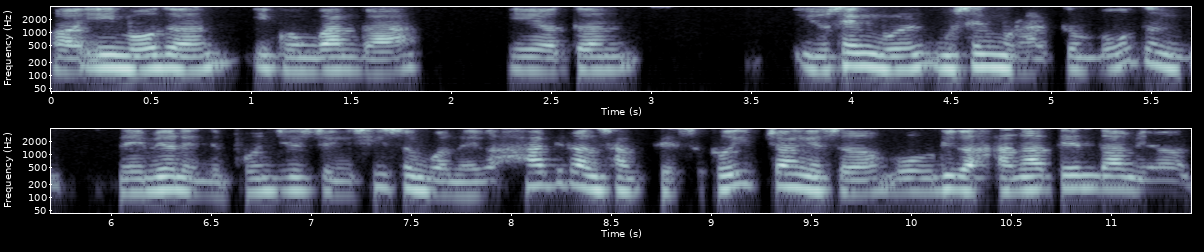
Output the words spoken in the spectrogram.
어, 이 모든 이 공간과 이 어떤 유생물, 무생물 할 것 모든 내면에 있는 본질적인 시선과 내가 합일한 상태에서 그 입장에서 뭐 우리가 하나 된다면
